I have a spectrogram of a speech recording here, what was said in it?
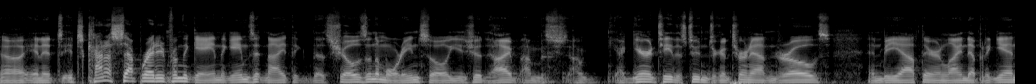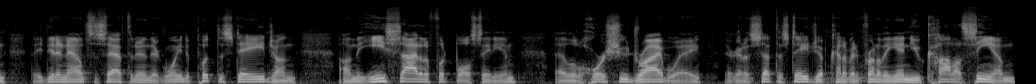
uh, and it's it's kind of separated from the game. The game's at night, the, the show's in the morning, so you should. I, I'm, I guarantee the students are going to turn out in droves and be out there and lined up. And again, they did announce this afternoon they're going to put the stage on on the east side of the football stadium that little horseshoe driveway. They're going to set the stage up kind of in front of the NU Coliseum.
